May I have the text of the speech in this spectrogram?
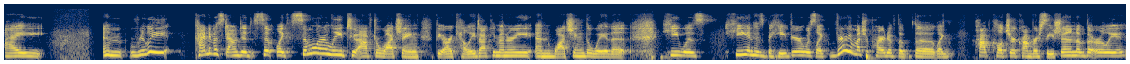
I am really kind of astounded, sim- like similarly to after watching the R. Kelly documentary and watching the way that he was, he and his behavior was like very much a part of the the like pop culture conversation of the early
